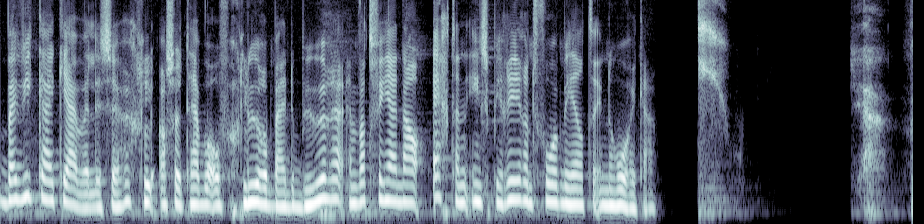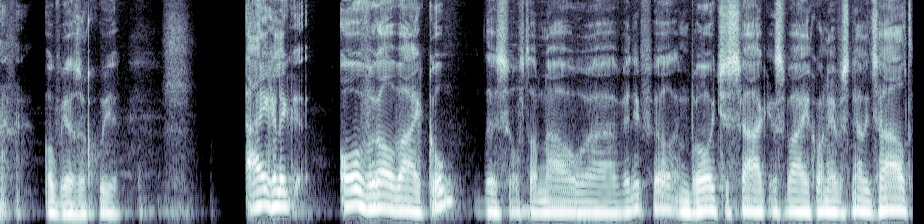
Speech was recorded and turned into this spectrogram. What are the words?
bij wie kijk jij wel eens, als we het hebben over gluren bij de buren? En wat vind jij nou echt een inspirerend voorbeeld in de horeca? ook weer zo'n goeie. Eigenlijk overal waar ik kom. Dus of dat nou, eh, weet ik veel, een broodjeszaak is waar je gewoon even snel iets haalt.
